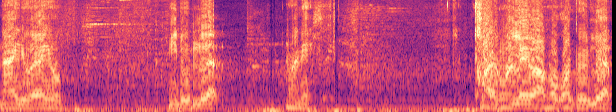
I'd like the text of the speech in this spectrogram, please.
ได้อยู่ได้อยู่ มีดูดเลือด มาดิ ถอยหมดเลยวะพวกคนดูดเลือด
